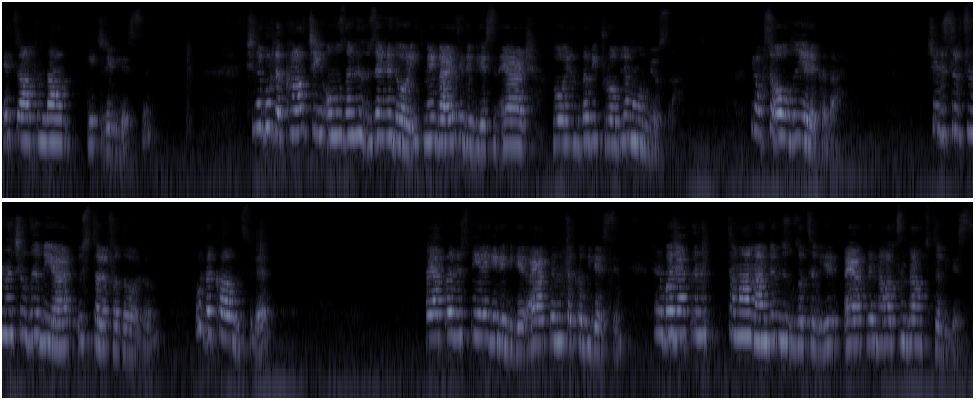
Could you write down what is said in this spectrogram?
etrafından geçirebilirsin. Şimdi burada kalçayı omuzlarının üzerine doğru itmeye gayret edebilirsin eğer boynunda bir problem olmuyorsa. Yoksa olduğu yere kadar. Şöyle sırtının açıldığı bir yer üst tarafa doğru. Burada kal bir süre. Ayakların üstü yere gelebilir. Ayaklarını takabilirsin. Şöyle bacaklarını tamamen dümdüz uzatabilir. Ayakların altından tutabilirsin.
